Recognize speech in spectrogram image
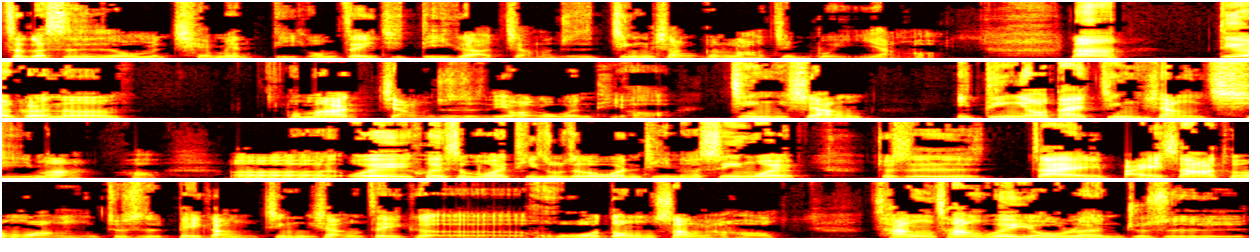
这个是我们前面第我们这一集第一个要讲的，就是进香跟绕境不一样哈。那第二个呢，我们要讲就是另外一个问题哦，进香。一定要带静香旗吗？好，呃，为为什么会提出这个问题呢？是因为就是在白沙屯往就是北港进香这个活动上啊，哈，常常会有人就是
